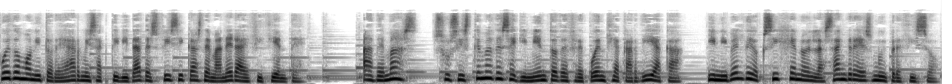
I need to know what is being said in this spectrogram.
puedo monitorear mis actividades físicas de manera eficiente. Además, su sistema de seguimiento de frecuencia cardíaca y nivel de oxígeno en la sangre es muy preciso.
